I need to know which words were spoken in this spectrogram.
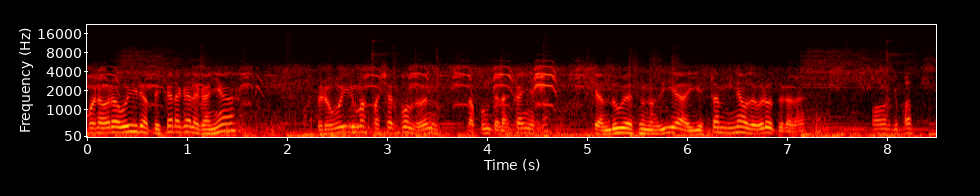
Bueno, ahora voy a ir a pescar acá a la cañada. Pero voy a ir más para allá al fondo, ¿ven? La punta de las cañas, ¿no? Que anduve hace unos días y está minado de broto acá. Vamos a ver qué pasa.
